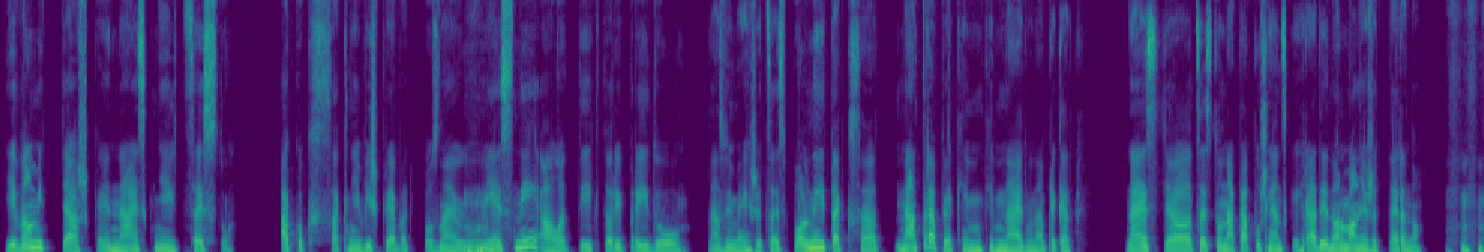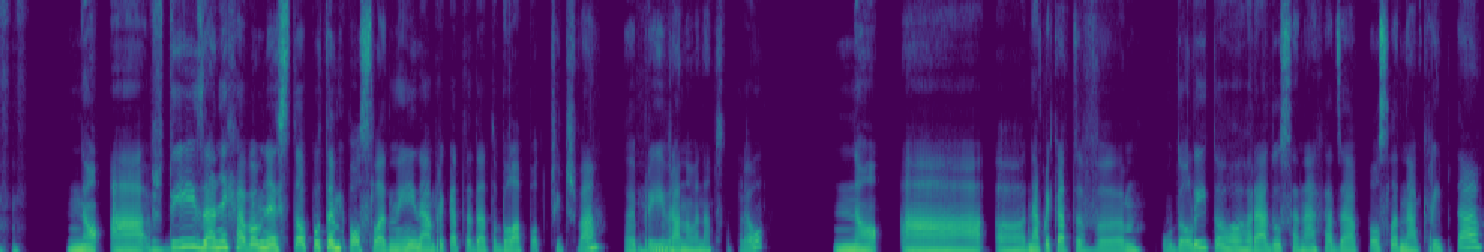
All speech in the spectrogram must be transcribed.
Je veľmi ťažké nájsť k nej cestu. Ako sa k nej vyškriabať? Poznajú ju mm-hmm. miestni, ale tí, ktorí prídu, nazvime ich, že cez polný, tak sa natrapia, kým, kým nájdu napríklad nájsť e, cestu na Kapušianský hrad je normálne, že terno. No a vždy zanechá vo mne stopu ten posledný, napríklad teda to bola Podčičva, to je pri mm-hmm. Vranove nad Stopľou. No a e, napríklad v údolí toho hradu sa nachádza posledná krypta,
